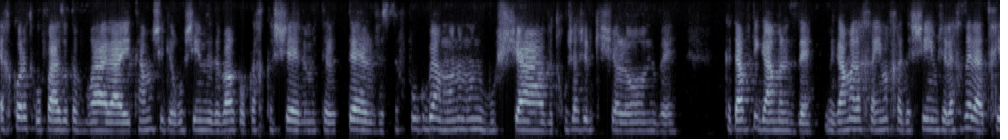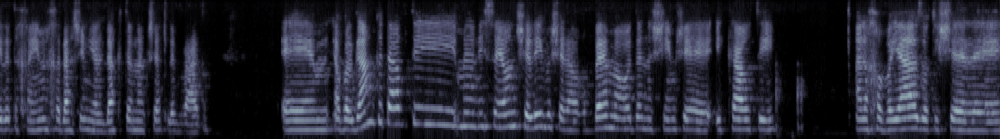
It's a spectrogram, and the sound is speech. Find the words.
איך כל התקופה הזאת עברה עליי, כמה שגירושים זה דבר כל כך קשה ומטלטל וספוג בהמון המון בושה ותחושה של כישלון, וכתבתי גם על זה, וגם על החיים החדשים, של איך זה להתחיל את החיים מחדש עם ילדה קטנה כשאת לבד. אמ, אבל גם כתבתי מהניסיון שלי ושל הרבה מאוד אנשים שהכרתי על החוויה הזאת של אה,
